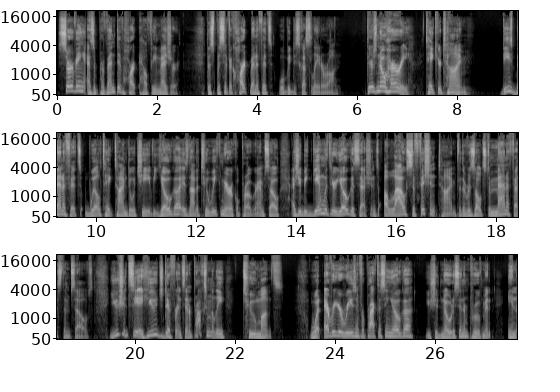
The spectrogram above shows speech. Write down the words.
serving as a preventive heart healthy measure. The specific heart benefits will be discussed later on. There's no hurry. Take your time. These benefits will take time to achieve. Yoga is not a two week miracle program, so as you begin with your yoga sessions, allow sufficient time for the results to manifest themselves. You should see a huge difference in approximately two months. Whatever your reason for practicing yoga, you should notice an improvement in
